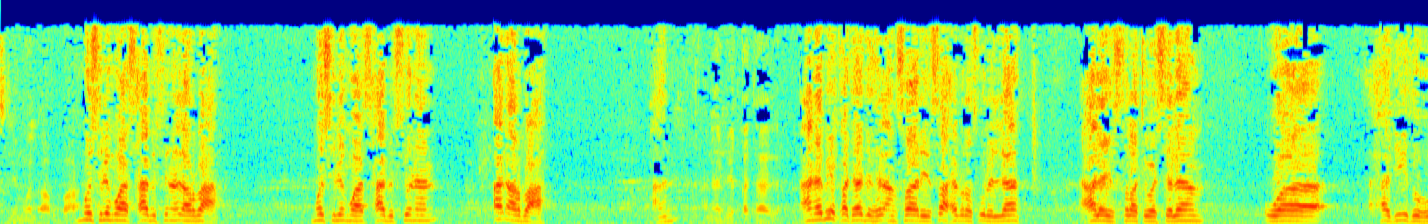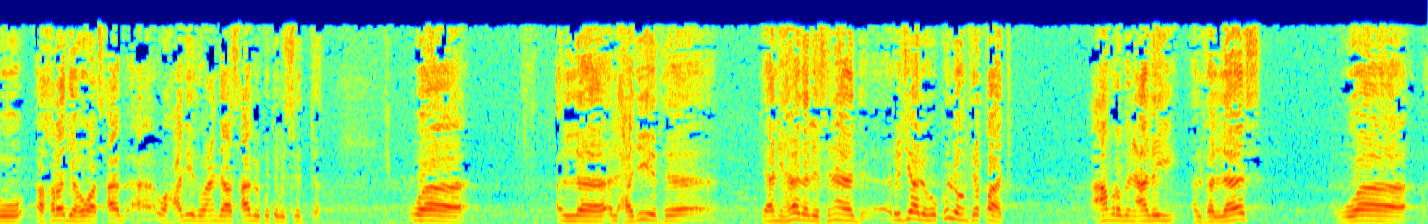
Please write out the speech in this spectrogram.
مسلم والأربعة. مسلم وأصحاب السنن الأربعة. مسلم وأصحاب السنن الأربعة. عن عن أبي قتادة. عن أبي قتادة الأنصاري صاحب رسول الله عليه الصلاة والسلام وحديثه أخرجه أصحاب وحديثه عند أصحاب الكتب الستة. والحديث يعني هذا الإسناد رجاله كلهم ثقات. عمرو بن علي الفلاس وأبو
